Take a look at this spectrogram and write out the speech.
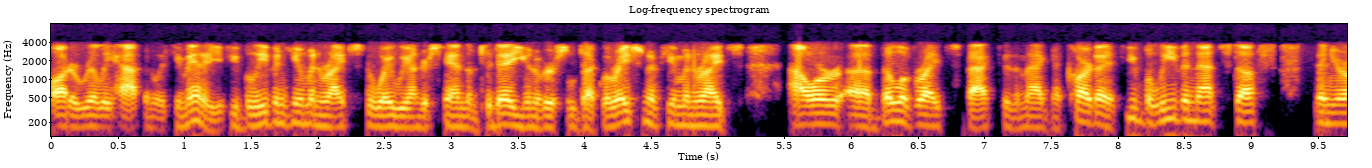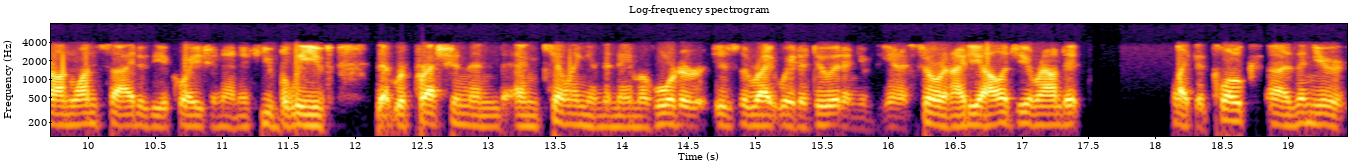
ought to really happen with humanity. If you believe in human rights the way we understand them today, Universal Declaration of Human Rights, our uh, Bill of Rights back to the Magna Carta, if you believe in that stuff, then you're on one side of the equation. And if you believe that repression and, and killing in the name of order is the right way to do it, and you, you know, throw an ideology around it, like a cloak, uh, then you're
